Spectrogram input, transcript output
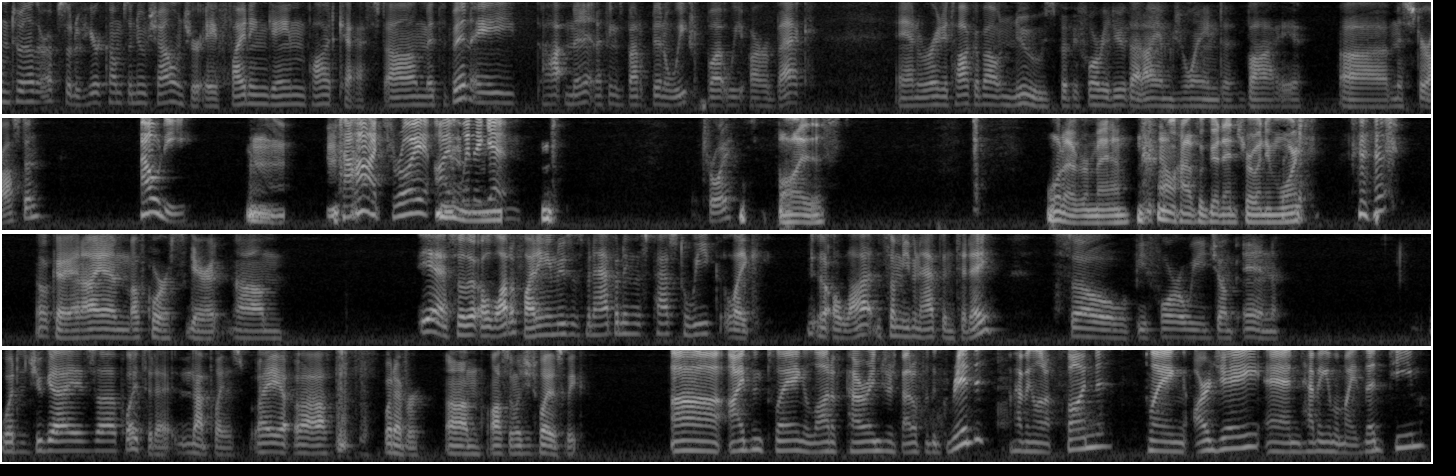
Hey, hello, welcome to another episode of Here Comes a New Challenger, a fighting game podcast. Um, it's been a hot minute, I think it's about been a week, but we are back and we're ready to talk about news. But before we do that, I am joined by uh, Mr. Austin. Howdy. Haha, Troy, I win again. Troy. It's biased. Whatever, man. I don't have a good intro anymore. Okay, and I am, of course, Garrett. Um, yeah, so there, a lot of fighting game news has been happening this past week, like a lot, and some even happened today. So before we jump in, what did you guys uh, play today? Not play this. Hey, uh, whatever. Um, Austin, what did you play this week? Uh, I've been playing a lot of Power Rangers Battle for the Grid. I'm having a lot of fun playing RJ and having him on my Z team.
